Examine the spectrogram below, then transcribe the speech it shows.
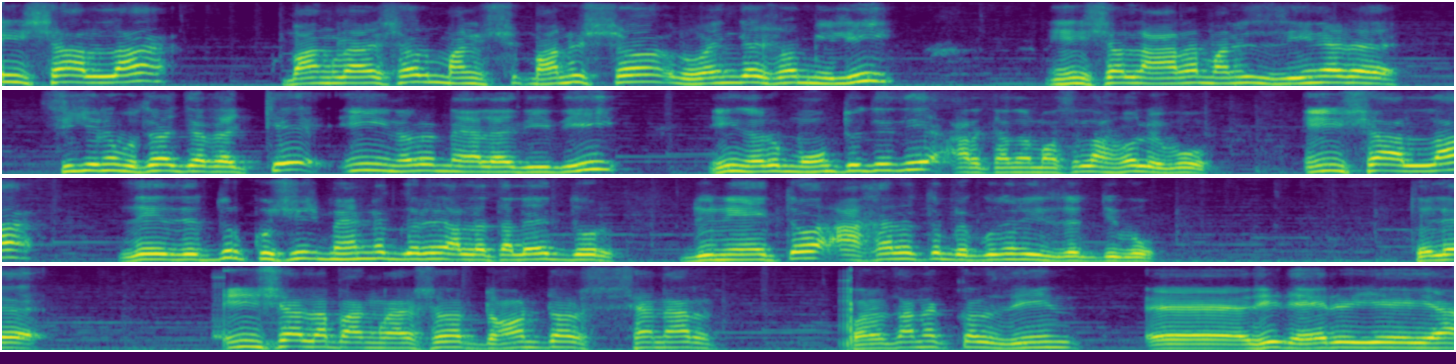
ইনশাআল্লাহ বাংলাদেশের মানুষ মানুষ রোহিঙ্গা সব মিলি ইনশাল্লাহ আর মানুষ জিনের সিজনে বছর যা রাখকে ইনর নেলা দি দি ইনর মন্ত্র দি দি আর কাজা মশলা হলেব। ইনশাআল্লাহ যে দূর খুশির মেহনত করে আল্লাহ তালা দূর দুনিয়ায় তো আখারে তো বেগুনের ইজ্জত দিব। তাহলে ইনশাআল্লাহ বাংলাদেশের ডর ডর সেনার প্রধানকল জিন হৃদয়ের ইয়া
